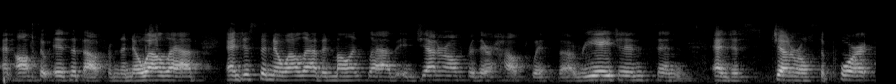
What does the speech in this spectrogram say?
and also Isabel from the Noel Lab, and just the Noel Lab and Mullins Lab in general for their help with uh, reagents and, and just general support,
